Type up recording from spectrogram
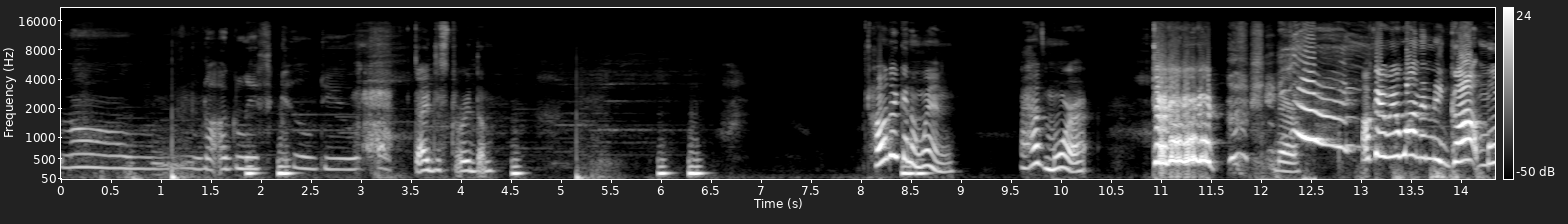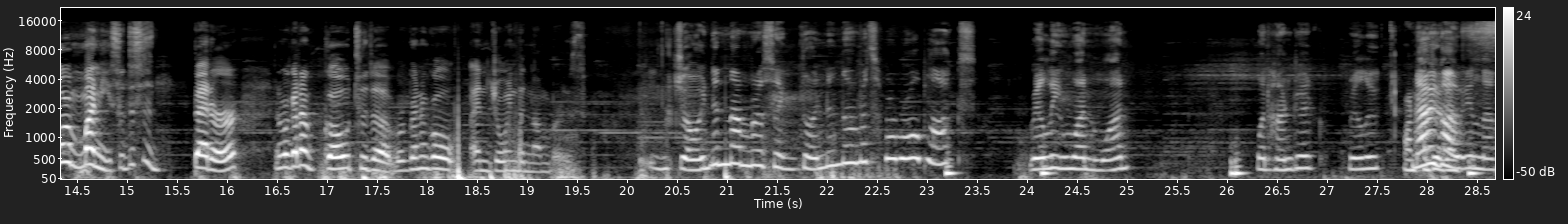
no? The uglies killed you. I destroyed them. How are they gonna win? I have more. There. Okay, we won and we got more money, so this is better. And we're gonna go to the. We're gonna go and join the numbers. Join the numbers, like join the numbers for Roblox. Really, one one. One hundred. Really? Now we got eleven.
